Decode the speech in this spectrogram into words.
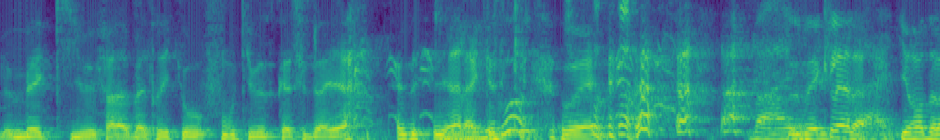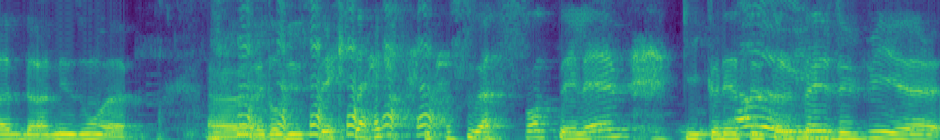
le mec qui veut faire la batterie, qui est au fond, qui veut se cacher derrière, derrière la que- Ouais. Bah, Ce mec-là, là, qui rentre dans la, dans la maison, euh, euh, maison du spectacle, sous 60 élèves, qui connaissent Ah le solfège depuis euh,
